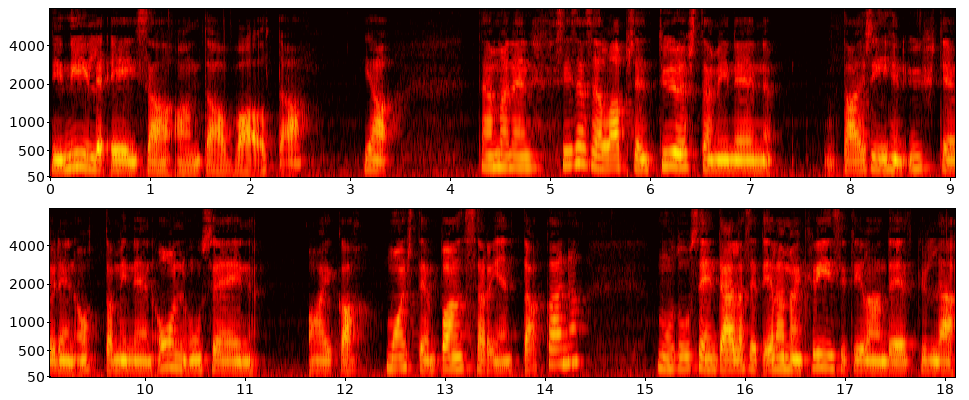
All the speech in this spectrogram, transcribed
niin niille ei saa antaa valtaa. Ja tämmöinen sisäisen lapsen työstäminen tai siihen yhteyden ottaminen on usein aika moisten panssarien takana, mutta usein tällaiset elämän kriisitilanteet kyllä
